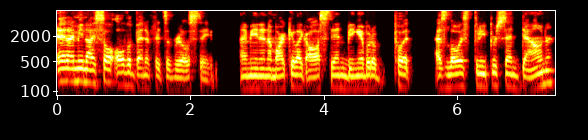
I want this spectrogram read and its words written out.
and i mean i saw all the benefits of real estate i mean in a market like austin being able to put as low as 3% down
